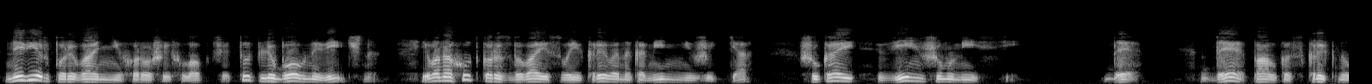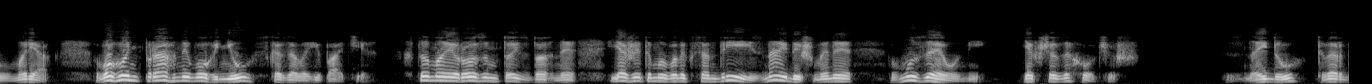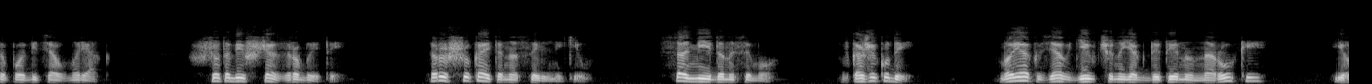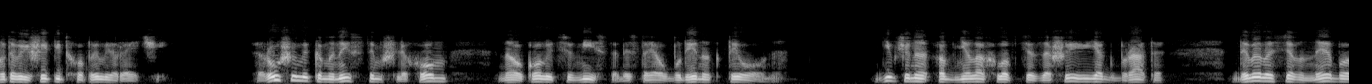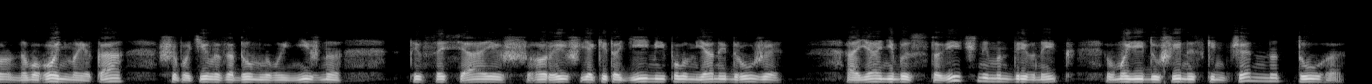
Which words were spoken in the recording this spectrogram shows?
Не вір пориванні, хороший хлопче, тут любов не вічна, і вона хутко розбиває свої крила на камінні життя. Шукай в іншому місці. Де? Де? палко скрикнув моряк. Вогонь прагне вогню, сказала Гіпатія. Хто має розум, той збагне. Я житиму в Олександрії, знайдеш мене в музеумі, якщо захочеш. Знайду, твердо пообіцяв моряк. Що тобі ще зробити? Розшукайте насильників. Самі донесемо. Вкажи куди. Моряк взяв дівчину, як дитину, на руки, його товариші підхопили речі. Рушили каменистим шляхом на околицю міста, де стояв будинок Теона. Дівчина обняла хлопця за шию, як брата, дивилася в небо, на вогонь маяка, шепотіла задумливо й ніжно. Ти все сяєш, гориш, як і тоді, мій полум'яний друже. а я ніби стовічний мандрівник, в моїй душі нескінченна туга.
